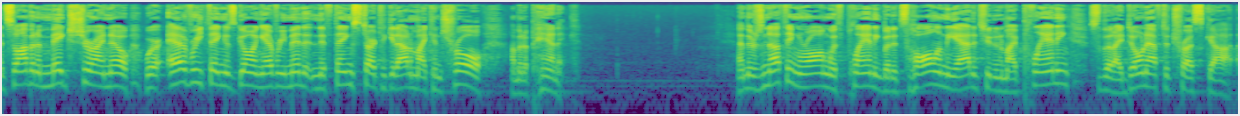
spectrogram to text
And so I'm going to make sure I know where everything is going every minute. And if things start to get out of my control, I'm going to panic. And there's nothing wrong with planning, but it's all in the attitude. Am I planning so that I don't have to trust God?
